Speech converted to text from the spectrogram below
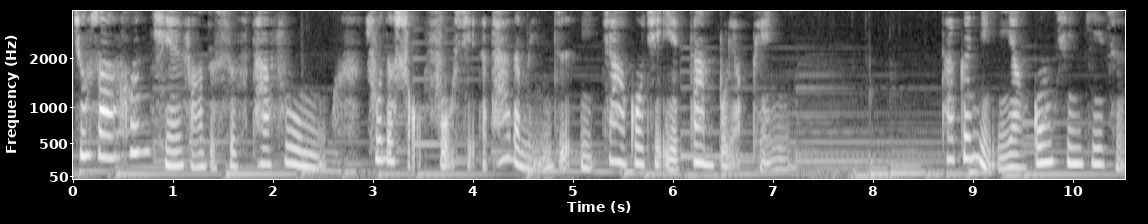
就算婚前房子是他父母出的首付，写的他的名字，你嫁过去也占不了便宜。他跟你一样工薪阶层，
